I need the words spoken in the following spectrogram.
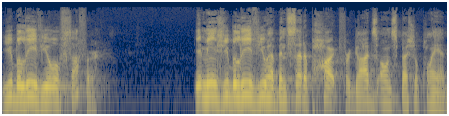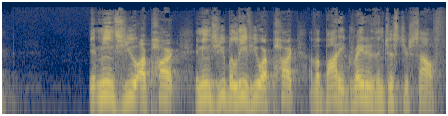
you believe you will suffer. It means you believe you have been set apart for God's own special plan. It means you are part, it means you believe you are part of a body greater than just yourself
